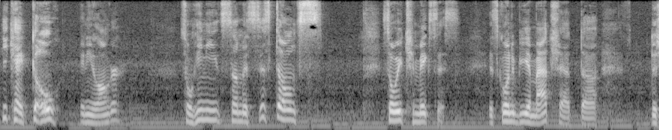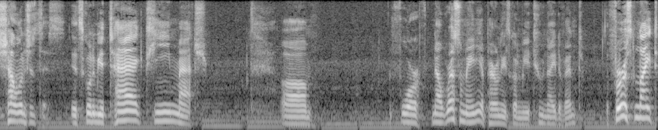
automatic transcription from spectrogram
he can't go any longer. So he needs some assistance. So he makes this. It's going to be a match at uh, the challenge is this. It's going to be a tag team match. Um, for now WrestleMania apparently it's going to be a two night event. The first night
